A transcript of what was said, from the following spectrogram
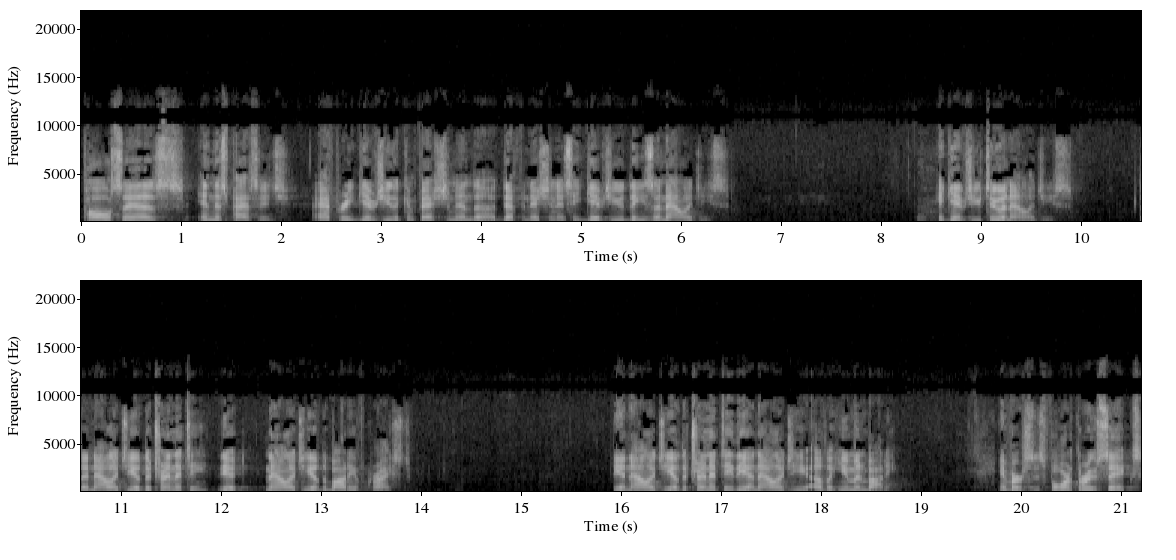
Paul says in this passage after he gives you the confession and the definition is he gives you these analogies. He gives you two analogies the analogy of the Trinity, the analogy of the body of Christ. The analogy of the Trinity, the analogy of a human body. In verses 4 through 6,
